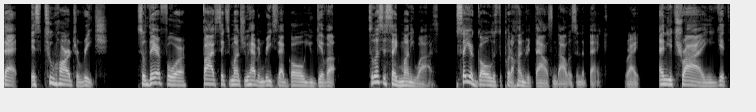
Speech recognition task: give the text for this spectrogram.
that is too hard to reach. So therefore, five, six months you haven't reached that goal, you give up. So let's just say money wise. Say your goal is to put a hundred thousand dollars in the bank, right? And you try, and you get,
